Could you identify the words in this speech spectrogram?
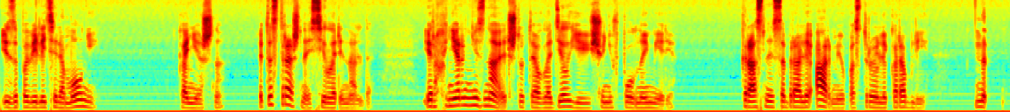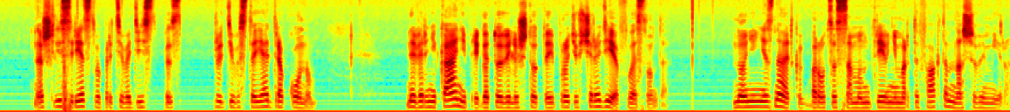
Из-за повелителя молний? Конечно. Это страшная сила Ринальда. Ирхнер не знает, что ты овладел ею еще не в полной мере. Красные собрали армию, построили корабли нашли средства противостоять драконам. Наверняка они приготовили что-то и против чародеев Вестланда. Но они не знают, как бороться с самым древним артефактом нашего мира.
